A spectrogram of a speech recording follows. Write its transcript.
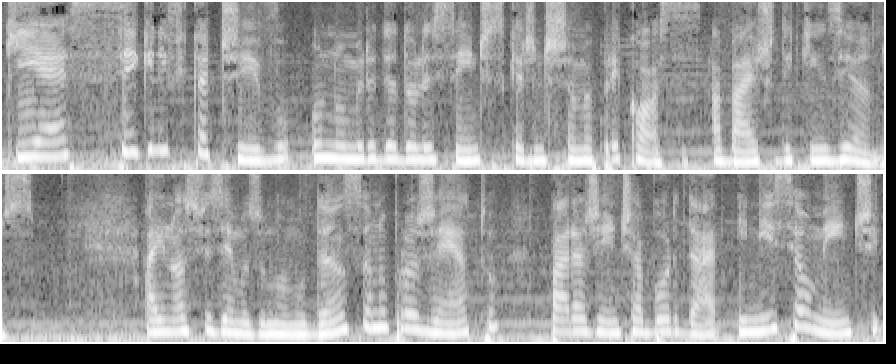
que é significativo o número de adolescentes que a gente chama precoces, abaixo de 15 anos. Aí nós fizemos uma mudança no projeto para a gente abordar inicialmente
